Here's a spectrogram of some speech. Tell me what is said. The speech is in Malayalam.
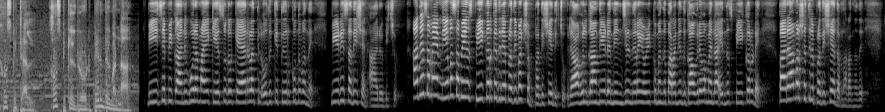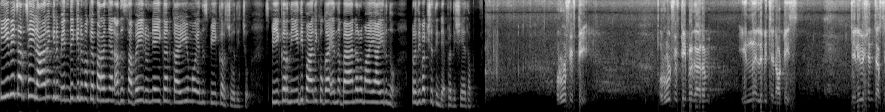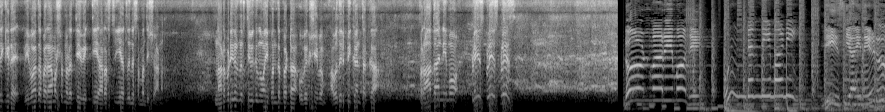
hospital hospital road Perinthalmanna. B J പിക്ക് അനുകൂലമായ കേസുകൾ കേരളത്തിൽ ഒതുക്കി തീർക്കുന്നുവെന്ന് വി ഡി സതീശൻ ആരോപിച്ചു. അതേസമയം നിയമസഭയിൽ സ്പീക്കർക്കെതിരെ പ്രതിപക്ഷം പ്രതിഷേധിച്ചു. രാഹുൽ ഗാന്ധിയുടെ നെഞ്ചിൽ നിറയൊഴിക്കുമെന്ന് പറഞ്ഞത് ഗൗരവമല്ല എന്ന് സ്പീക്കറുടെ പരാമർശത്തിൽ പ്രതിഷേധം നടന്നത്. ടി വി ചർച്ചയിൽ ആരെങ്കിലും എന്തെങ്കിലുമൊക്കെ പറഞ്ഞാൽ അത് സഭയിൽ ഉന്നയിക്കാൻ കഴിയുമോ എന്ന് സ്പീക്കർ ചോദിച്ചു. സ്പീക്കർ നീതി പാലിക്കുക എന്ന ബാനറുമായായിരുന്നു പ്രതിപക്ഷത്തിന്റെ പ്രതിഷേധം. Rule fifty. റൂൾ ഫിഫ്റ്റി പ്രകാരം ഇന്ന് ലഭിച്ച നോട്ടീസ് ടെലിവിഷൻ ചർച്ചയ്ക്കിടെ വിവാദ പരാമർശം നടത്തിയ വ്യക്തിയെ അറസ്റ്റ് ചെയ്യാത്തതിനെ സംബന്ധിച്ചാണ്. നടപടികൾ നിർത്തിവെക്കുന്നതുമായി ബന്ധപ്പെട്ട ഉപക്ഷേപം അവതരിപ്പിക്കാൻ തക്ക പ്രാധാന്യമോ? പ്ലീസ് പ്ലീസ് പ്ലീസ് ഈസിയായി നേടൂ.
